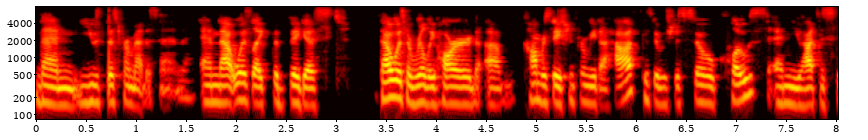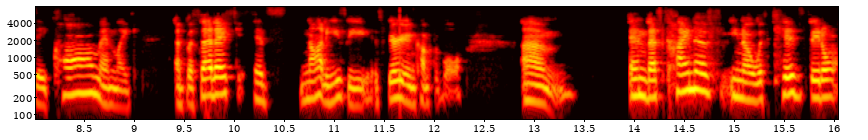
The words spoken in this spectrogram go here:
than use this for medicine, and that was like the biggest that was a really hard um, conversation for me to have because it was just so close and you had to stay calm and like empathetic. It's not easy. It's very uncomfortable. Um, and that's kind of, you know, with kids, they don't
